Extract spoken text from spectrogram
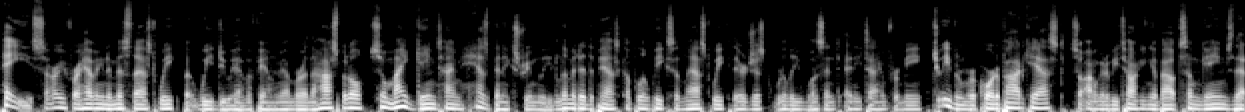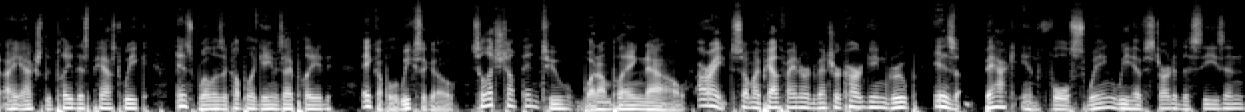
Hey, sorry for having to miss last week, but we do have a family member in the hospital, so my game time has been extremely limited the past couple of weeks, and last week there just really wasn't any time for me to even record a podcast. So I'm going to be talking about some games that I actually played this past week, as well as a couple of games I played a couple of weeks ago. So let's jump into what I'm playing now. All right, so my Pathfinder Adventure card game group is back in full swing. We have started the season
